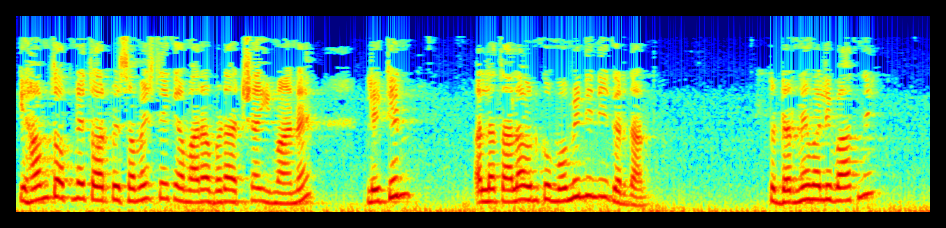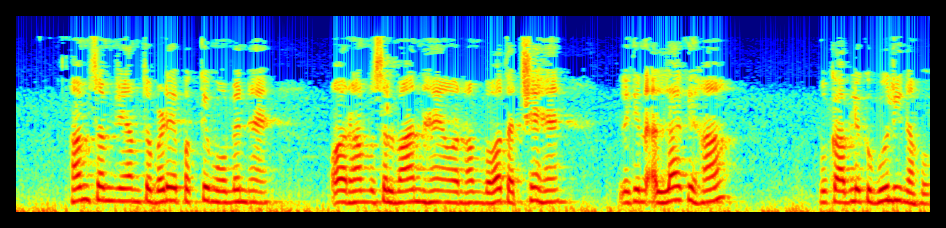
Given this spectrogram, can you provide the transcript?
کہ ہم تو اپنے طور پہ سمجھتے ہیں کہ ہمارا بڑا اچھا ایمان ہے، لیکن اللہ تعالیٰ ان کو مومن ہی نہیں گردانتا۔ تو ڈرنے والی بات نہیں ہم سمجھے ہم تو بڑے پکے مومن ہیں اور ہم مسلمان ہیں اور ہم بہت اچھے ہیں، لیکن اللہ کے ہاں وہ قابل قبول ہی نہ ہو۔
